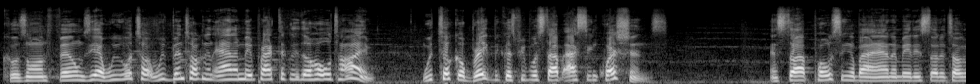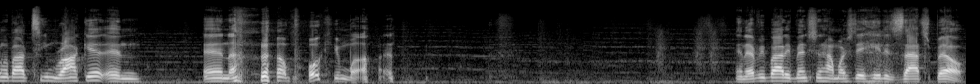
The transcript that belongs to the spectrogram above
cause on films, yeah, we were talk. We've been talking anime practically the whole time. We took a break because people stopped asking questions and stopped posting about anime. They started talking about Team Rocket and and Pokemon. And everybody mentioned how much they hated Zatch Bell.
